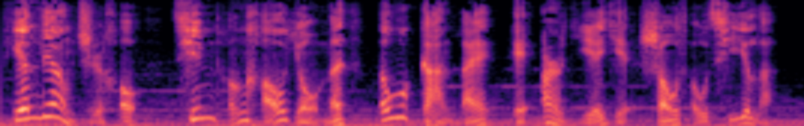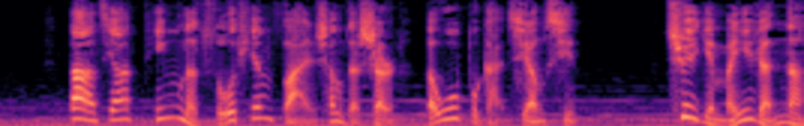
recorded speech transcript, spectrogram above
天亮之后，亲朋好友们都赶来给二爷爷烧头七了。大家听了昨天晚上的事儿，都不敢相信，却也没人呢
